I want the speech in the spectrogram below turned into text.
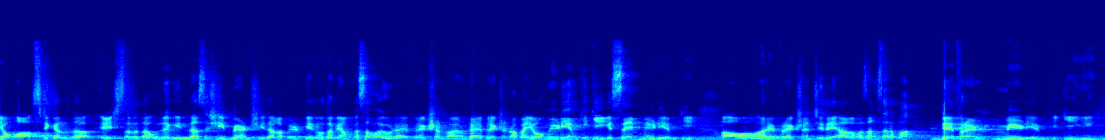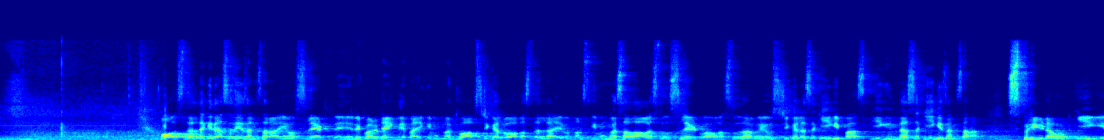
یو آبسټیکل دا ایچ سره دا ولګي دا څه شي بینډ شي دغه بینډ کېدو ته بیا موږ څه وایو ډایفریکشن وایو ډایفریکشن په یو میډیم کې کیږي سیم میډیم کې او ریفریکشن چې دی هغه به ځان سره په ډیفرنٹ میډیم کې کیږي اوس دلته کې دا څه دي زنګ سره یو سلیټ دی ریفرټینګ دی پای کې مونږ جواب سټیکل واغستل دا یو منس کې مونږ سوا غستو سلیټ واغستو دا ویو سټیکل څه کیږي پاس کیږي دا څه کیږي زنګ سره سپریډ اوټ کیږي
